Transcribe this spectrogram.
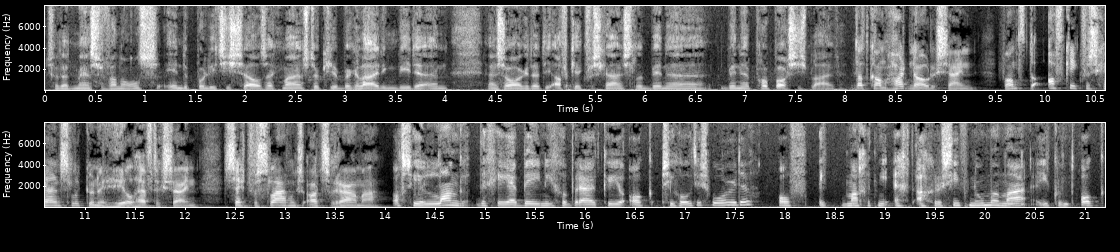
Zodat mensen van ons in de politiecel zeg maar, een stukje begeleiding bieden... en, en zorgen dat die afkikverschijnselen binnen, binnen proporties blijven. Dat kan hard nodig zijn, want de afkikverschijnselen kunnen heel heftig zijn... zegt verslavingsarts Rama. Als je lang de GHB niet gebruikt kun je ook psychotisch worden. Of ik mag het niet echt agressief noemen, maar je kunt ook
